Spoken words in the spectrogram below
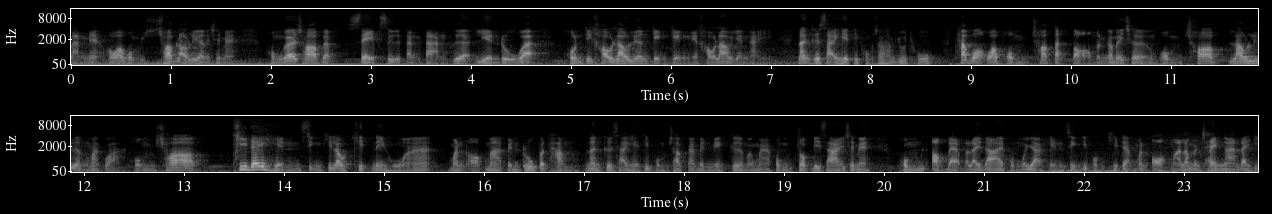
หลังๆเนี่ยเพราะว่าผมชอบเล่าเรื่องใช่ไหมผมก็ชอบแบบเสพสื่อต่างๆ เพื่อเรียนรู้ว่าคนที่เขาเล่าเรื่องเก่งๆเนี่ยเขาเล่ายังไง นั่นคือสาเหตุที่ผมชอบทำ YouTube ถ้าบอกว่าผมชอบตัดต่อมันก็ไม่เชิง ผมชอบเล่าเรื่องมากกว่า ผมชอบ ที่ได้เห็นสิ่งที่เราคิดในหัวมันออกมาเป็นรูปธรรม นั่นคือสาเหตุที่ผมชอบการเป็นเมคเกอร์มากๆ ผมจบดีไซน์ใช่ไหมผมออกแบบอะไรได้ ผมก็อยากเห็นสิ่งที่ผมคิดอะมันออกมาแล้วมันใช้งานได้จ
